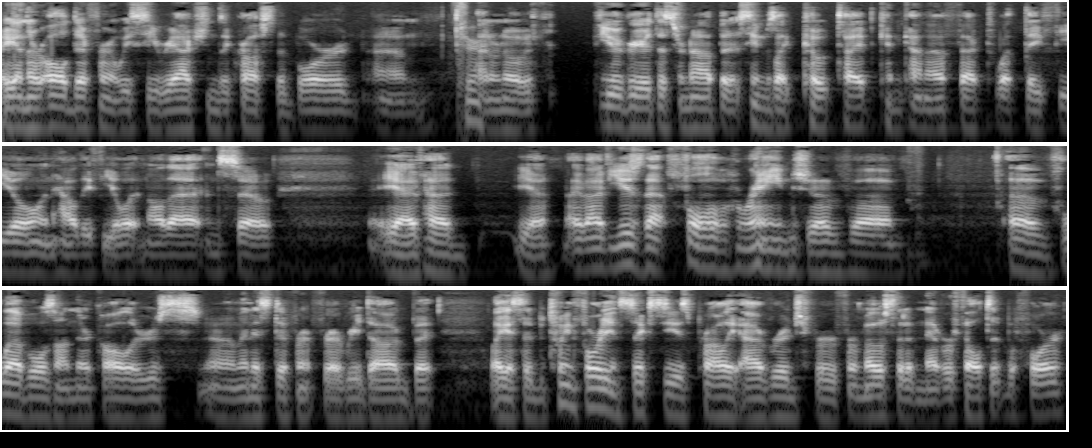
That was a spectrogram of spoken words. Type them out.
again, they're all different. We see reactions across the board. Um, Sure. I don't know if, if you agree with this or not, but it seems like coat type can kind of affect what they feel and how they feel it and all that. And so, yeah, I've had, yeah, I've, I've used that full range of, uh, of levels on their collars. Um, and it's different for every dog. But like I said, between 40 and 60 is probably average for, for most that have never felt it before.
